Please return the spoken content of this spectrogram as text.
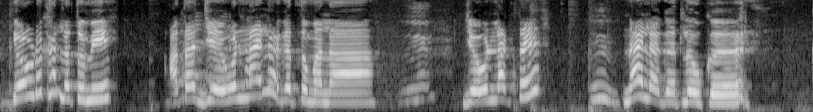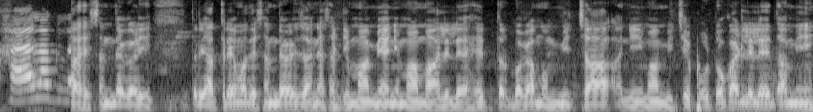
एवढं खाल्लं तुम्ही? आता जेवण नाही लागत तुम्हाला? जेवण लागतंय? नाही लागत लवकर. खायला लागलं. आहे संध्याकाळी. तर यात्रेमध्ये संध्याकाळी जाण्यासाठी मामी आणि मामा आलेले आहेत. तर बघा मम्मीचा आणि मामीचे फोटो काढलेले आहेत आम्ही.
